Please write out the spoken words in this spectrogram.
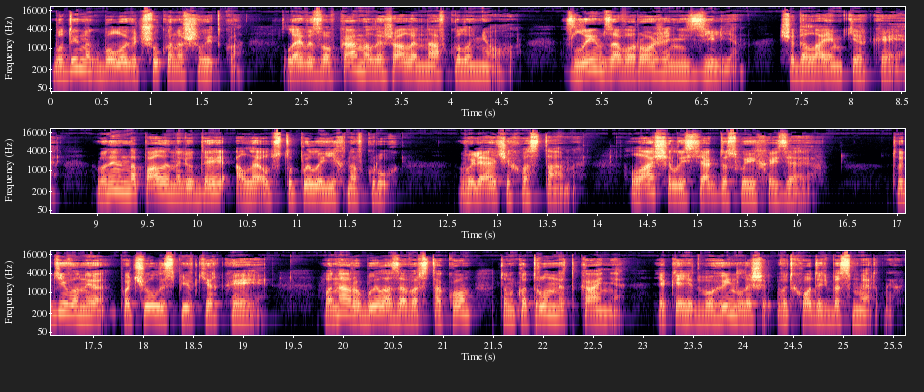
Будинок було відшукано швидко, леви з вовками лежали навколо нього, злим заворожені зіллям, що дала їм Кіркея. Вони не напали на людей, але обступили їх навкруг, виляючи хвостами, лащились як до своїх хазяїв. Тоді вони почули спів Кіркеї. Вона робила за верстаком тонкотрунне ткання, яке від богинь лише відходить безсмертних.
